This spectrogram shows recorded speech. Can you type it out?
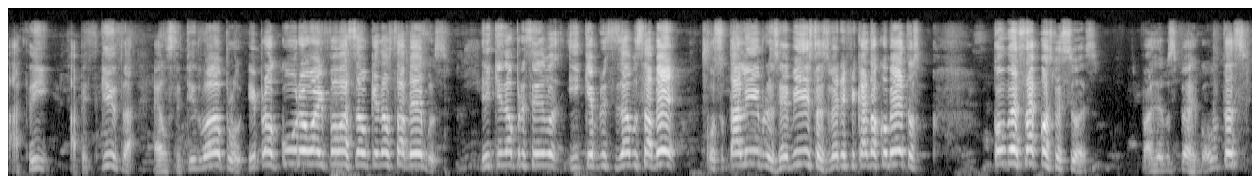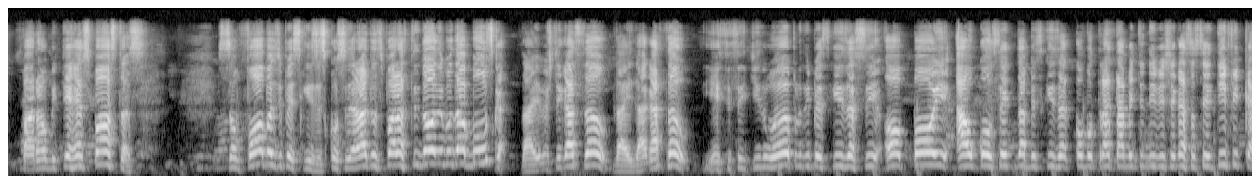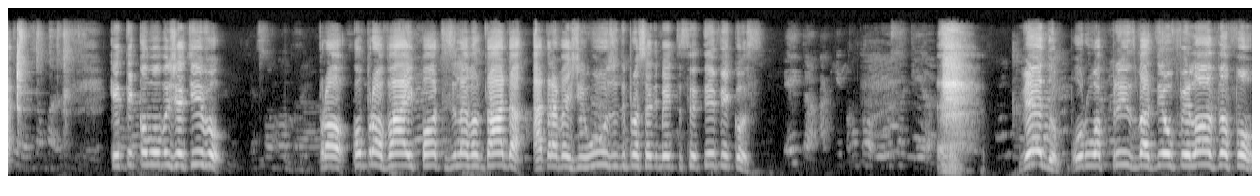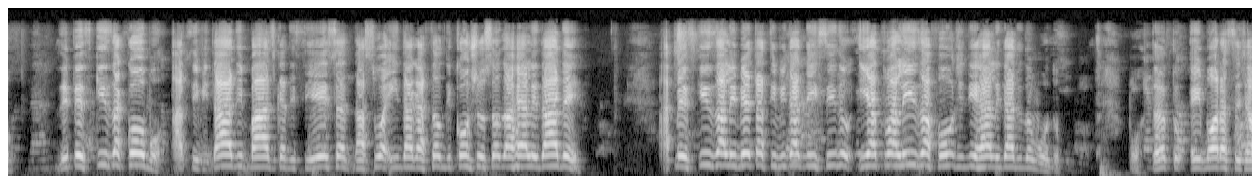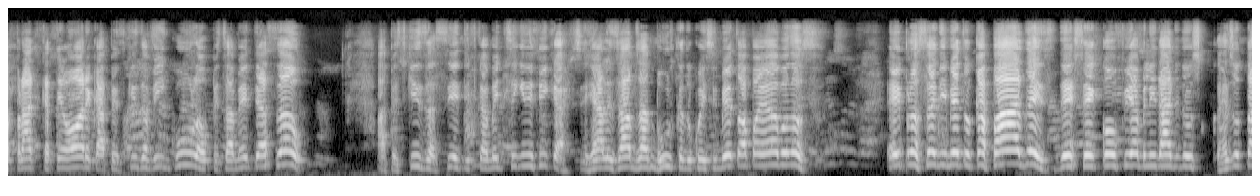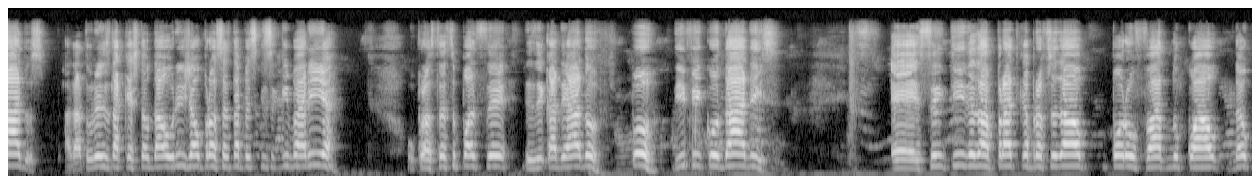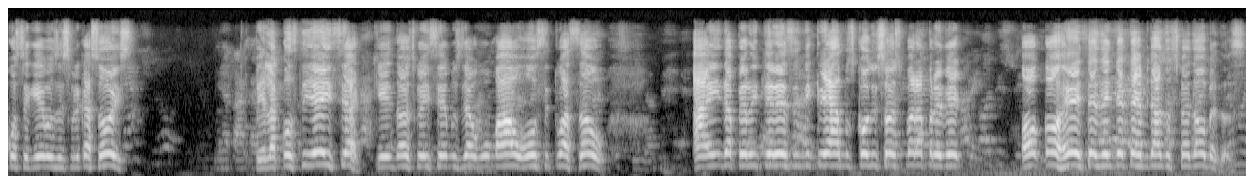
Assim, a pesquisa é um sentido amplo e procura a informação que não sabemos e que não precisamos e que precisamos saber, consultar livros, revistas, verificar documentos, conversar com as pessoas. Fazemos perguntas para obter respostas são formas de pesquisas consideradas para sinônimo da busca, da investigação, da indagação. E esse sentido amplo de pesquisa se opõe ao conceito da pesquisa como tratamento de investigação científica, que tem como objetivo comprovar a hipótese levantada através de uso de procedimentos científicos. Vendo por uma prisma de um filósofo de pesquisa como atividade básica de ciência na sua indagação de construção da realidade. A pesquisa alimenta a atividade de ensino e atualiza a fonte de realidade do mundo. Portanto, embora seja prática teórica, a pesquisa vincula o pensamento e a ação. A pesquisa cientificamente significa se realizarmos a busca do conhecimento, apoiamos-nos em procedimentos capazes de ser confiabilidade dos resultados. A natureza da questão dá origem ao processo da pesquisa que varia. O processo pode ser desencadeado por dificuldades é, sentidas na prática profissional por um fato do qual não conseguimos explicações. Pela consciência que nós conhecemos de algum mal ou situação ainda pelo interesse de criarmos condições para prever ocorrências em determinados fenômenos.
